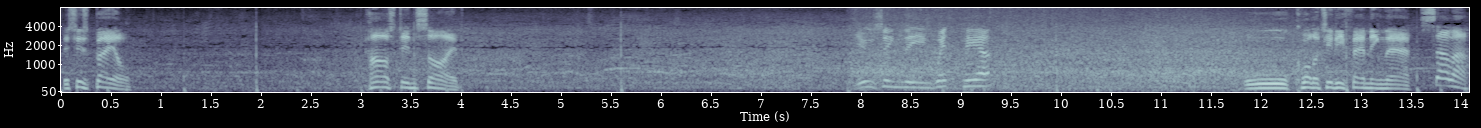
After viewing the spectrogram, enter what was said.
This is Bale. Passed inside. Using the width here. Ooh, quality defending there. Salah.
